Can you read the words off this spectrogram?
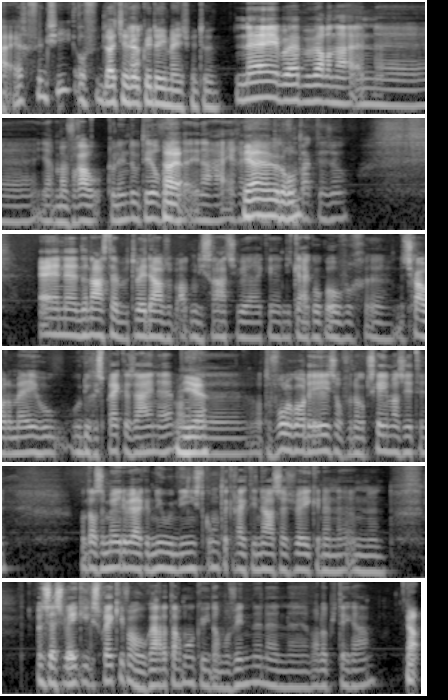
HR-functie? Of laat je dat Ja. ook weer door je management doen? Nee, we hebben wel een, een eh, ja, mijn vrouw Colin doet heel veel Oh ja. in, de, HR. Ja, doet daarom. Contact en zo. En eh, daarnaast hebben we twee dames op administratie werken. Die kijken ook over eh, de schouder mee hoe, hoe de gesprekken zijn. Hè, wat, eh, de volgorde is, of we nog op schema zitten. Want als een medewerker nieuw in dienst komt, dan krijgt hij na zes weken een, een, een, een zes weken gesprekje van hoe gaat het allemaal, kun je het allemaal vinden en eh, waar loop je tegenaan. Ja.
